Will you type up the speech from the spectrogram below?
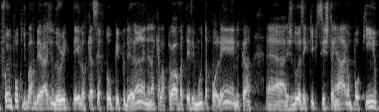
foi um pouco de barbeiragem do Rick Taylor, que acertou o Pipo Derani naquela prova, teve muita polêmica, é, as duas equipes se estranharam um pouquinho,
